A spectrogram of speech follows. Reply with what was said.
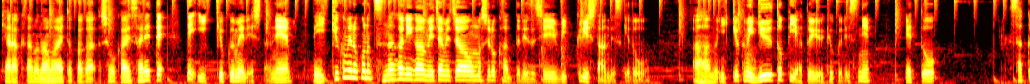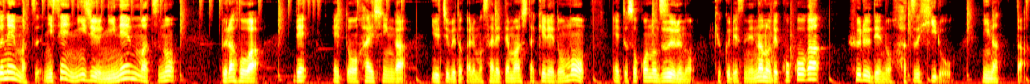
キャラクターの名前とかが紹介されて、で、1曲目でしたね。で、1曲目のこのつながりがめちゃめちゃ面白かったですし、びっくりしたんですけど、あの、1曲目、ユートピアという曲ですね。えっと、昨年末、2022年末のブラフォアで、えっと、配信が YouTube とかでもされてましたけれども、えっと、そこのズールの曲ですね。なので、ここがフルでの初披露になった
